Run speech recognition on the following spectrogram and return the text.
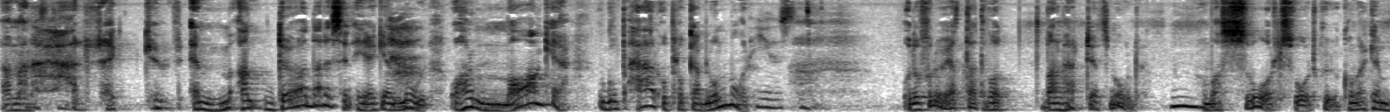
Ja, men herregud. En, han dödade sin egen mor och har mage att gå här och plocka blommor. Och då får du veta att det var ett barmhärtighetsmord. Mm. Hon var svårt, svårt sjuk. Hon verkligen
